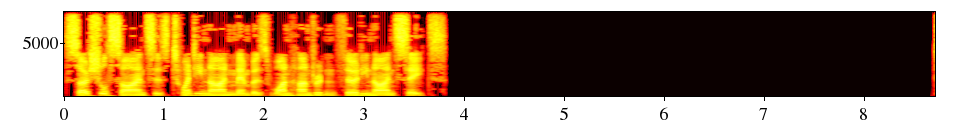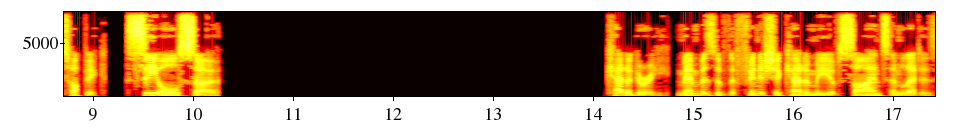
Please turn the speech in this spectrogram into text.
Social Sciences 29 members 139 seats Topic. See also. Category – Members of the Finnish Academy of Science and Letters.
